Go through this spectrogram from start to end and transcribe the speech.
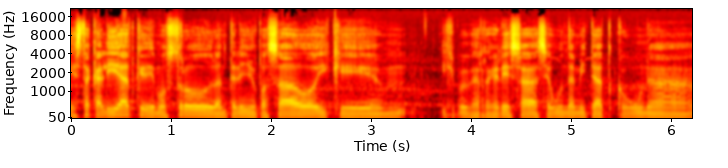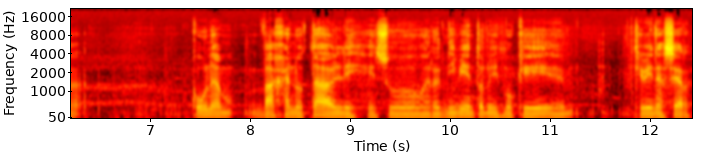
esta calidad que demostró durante el año pasado y que y que pues, regresa a segunda mitad con una con una baja notable en su rendimiento, lo mismo que, que viene a ser,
